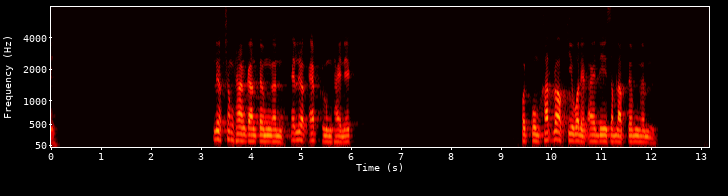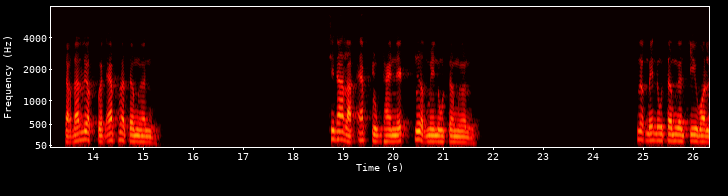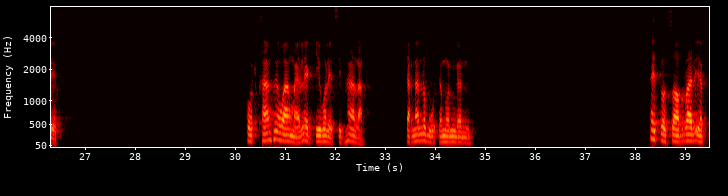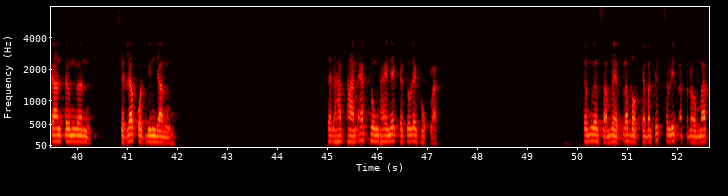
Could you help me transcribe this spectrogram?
เลือกช่องทางการเติมเงิน ให้เลือกแอปกรุงไทยเน็กกดปุ่มคัดลอก G Wallet ID สำหรับเติมเงิน จากนั้นเลือกเปิดแอปเพื่อเติมเงิน ที่หน้าหลักแอปกรุงไทยเน็กเลือกเมนูเติมเงิน เลือกเมนูเติมเงิน G Wallet กดค้างเพื่อวางหมายเลข G Wallet 15 หลัก จากนั้นระบุจำนวนเงิน ให้ตรวจสอบรายละเอียดการเติมเงิน เสร็จแล้วกดยืนยัน ใส่รหัสผ่านแอปกรุงไทยเน็กเป็นตัวเลข6หลัก เติมเงินสำเร็จระบบจะบันทึกสลิปอัตโนมัติ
